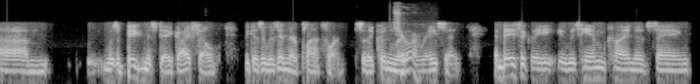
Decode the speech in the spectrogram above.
um, was a big mistake, I felt, because it was in their platform, so they couldn't sure. erase it. And basically, it was him kind of saying,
